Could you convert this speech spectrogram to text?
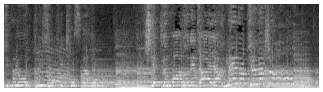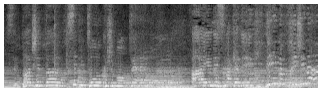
du boulot de plus en plus transparent. Je guette le moindre détail armé d'un pieu d'argent. C'est pas que j'ai peur, c'est plutôt que je m'enterre à aimer ce qui vit le frigidaire.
